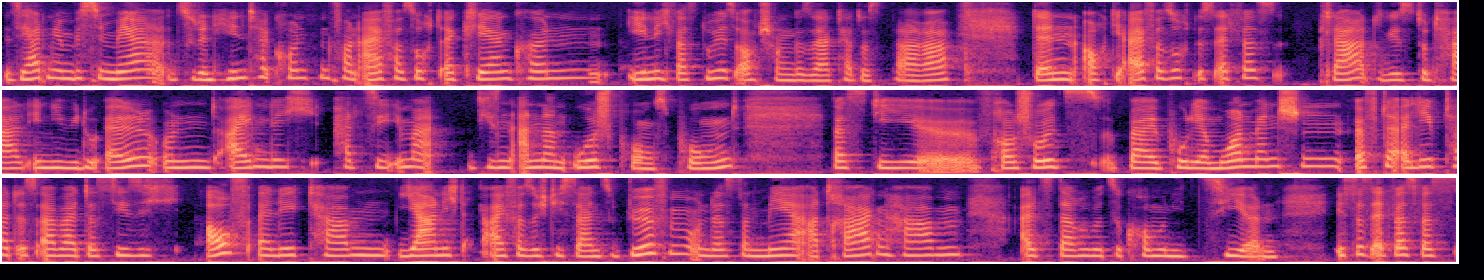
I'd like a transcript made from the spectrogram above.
Sie hat mir ein bisschen mehr zu den Hintergründen von Eifersucht erklären können, ähnlich was du jetzt auch schon gesagt hattest, Dara. Denn auch die Eifersucht ist etwas, klar, die ist total individuell und eigentlich hat sie immer diesen anderen Ursprungspunkt. Was die äh, Frau Schulz bei polyamoren Menschen öfter erlebt hat, ist aber, dass sie sich auferlegt haben, ja nicht eifersüchtig sein zu dürfen und das dann mehr ertragen haben, als darüber zu kommunizieren. Ist das etwas, was,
